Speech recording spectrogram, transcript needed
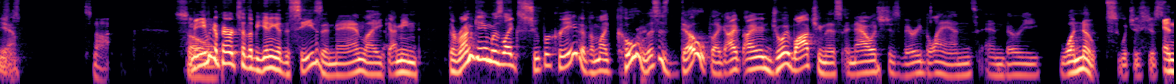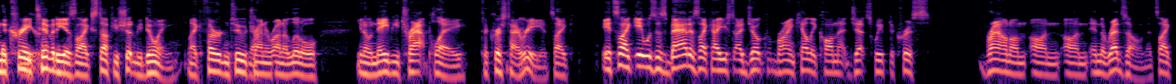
It's Yeah. just- it's not. So I mean, even compared to the beginning of the season, man, like, I mean, the run game was like super creative. I'm like, cool, this is dope. Like, I, I enjoy watching this. And now it's just very bland and very one notes, which is just. and the weird. creativity is like stuff you shouldn't be doing, like third and two, Yeah. trying to run a little, you know, Navy trap play to Chris Tyree. It's like it's like it was as bad as like I used to I joke Brian Kelly calling that jet sweep to Chris Brown on on on in the red zone. It's like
